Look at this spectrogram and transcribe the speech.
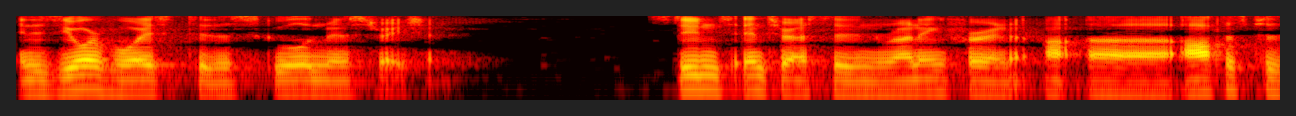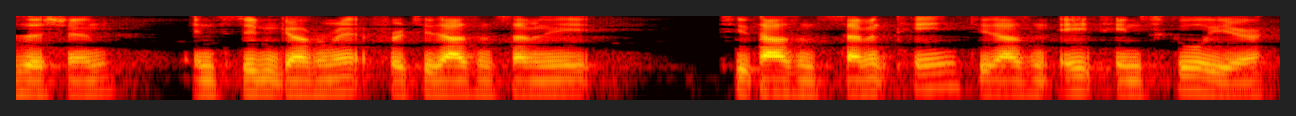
and is your voice to the school administration. Students interested in running for an uh, office position in student government for 2017-2018 school year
